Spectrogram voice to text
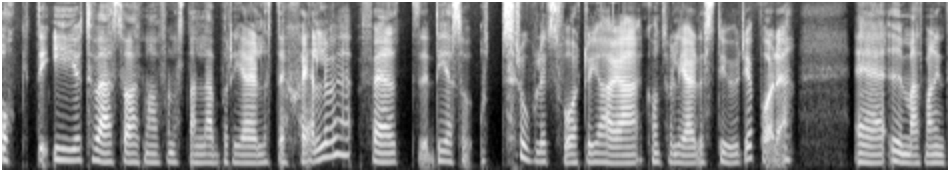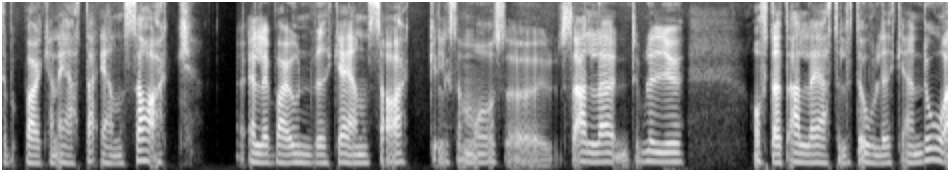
och det är ju tyvärr så att man får nästan laborera lite själv för att det är så otroligt svårt att göra kontrollerade studier på det. Eh, I och med att man inte bara kan äta en sak eller bara undvika en sak. Liksom, och så, så alla, det blir ju ofta att alla äter lite olika ändå.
